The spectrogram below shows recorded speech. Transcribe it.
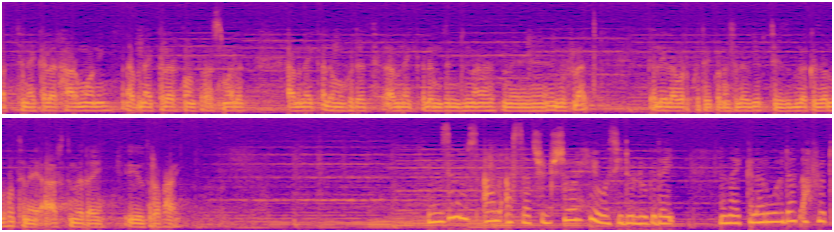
ኣብቲ ናይ ከለር ሃርሞኒ ኣብ ናይ ከለር ኮንትራስት ማለት ኣብ ናይ ቀለም ውህደት ኣብ ናይ ቀለም ዝምድናታት ንምፍላጥ ቀሊል ኣበርክቶ ኣይኮነን ስለዚ እቲ ዝብለክ ዘለኹ እቲ ናይ ኣርት መዳይ እዩ ትረብሓይ ነዚ ንምስኣል ኣስታት ሽዱሽተ ወርሒ ወሲዱሉ ግደይ ንናይ ከለር ውህደት ኣፍልጦ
